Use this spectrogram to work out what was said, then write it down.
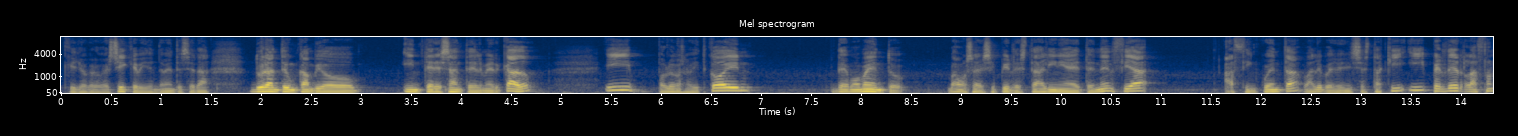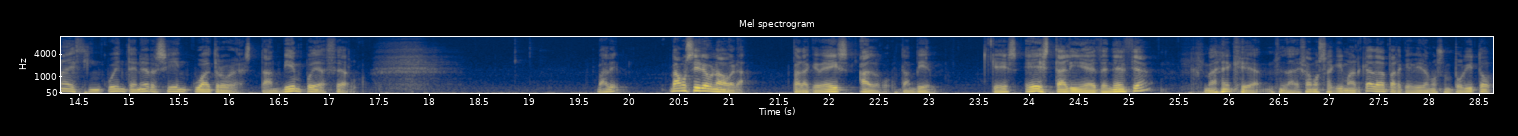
que yo creo que sí, que evidentemente será durante un cambio interesante del mercado. Y volvemos a Bitcoin. De momento, vamos a ver si pierde esta línea de tendencia a 50, ¿vale? Pues venirse hasta aquí y perder la zona de 50 en RSI en 4 horas. También puede hacerlo. ¿Vale? Vamos a ir a una hora, para que veáis algo también, que es esta línea de tendencia, ¿vale? Que la dejamos aquí marcada para que viéramos un poquito...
